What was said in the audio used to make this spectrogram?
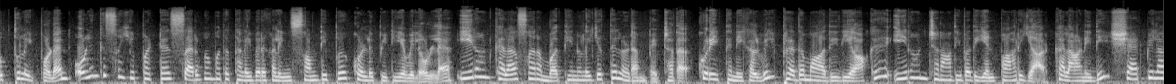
ஒத்துழைப்புடன் ஒழுங்கு செய்யப்பட்ட சர்வமத தலைவர்களின் சந்திப்பு கொள்ளுப்பிட்டியவில் உள்ள ஈரான் கலாசார மத்திய நிலையத்தில் இடம்பெற்றது. குறித்த நிகழ்வில் பிரதம அதிதியாக ஈரான் ஜனாதிபதியின் பாரியார் கலாநிதி ஷர்பிலா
